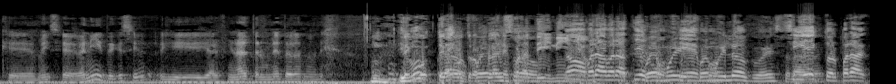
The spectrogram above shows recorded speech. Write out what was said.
que me dice, venite, qué sé yo, y al final terminé tocando. Tengo, Claro, otros planes eso- para ti, niño. No, pará, pará, tiempo. Fue muy, tiempo. fue muy loco eso. Sí. Héctor, pará,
